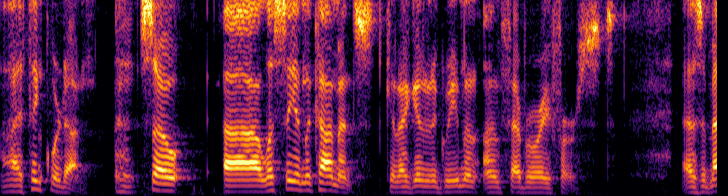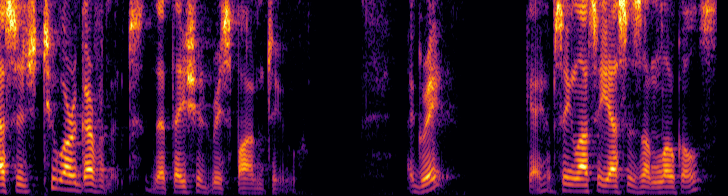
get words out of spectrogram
I think we're done. So uh, let's see in the comments. Can I get an agreement on February 1st as a message to our government that they should respond to? Agree? Okay, I'm seeing lots of yeses on locals.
